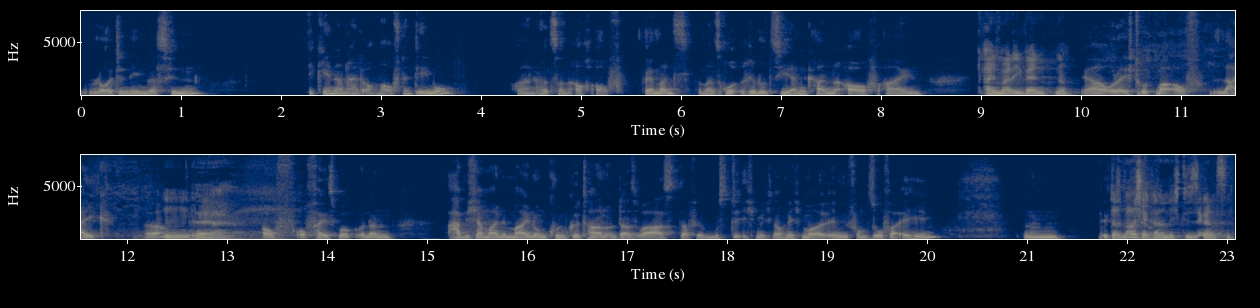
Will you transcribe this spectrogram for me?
Leute nehmen das hin, die gehen dann halt auch mal auf eine Demo und dann hört es dann auch auf. Wenn man es wenn reduzieren kann auf ein Einmal Event, ne? Ja, oder ich drücke mal auf Like ja, mhm, ja. Auf, auf Facebook und dann habe ich ja meine Meinung kundgetan und das war's. Dafür musste ich mich noch nicht mal irgendwie vom Sofa erheben. Mhm. Das mache ich ja gar nicht. Diese ganzen,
